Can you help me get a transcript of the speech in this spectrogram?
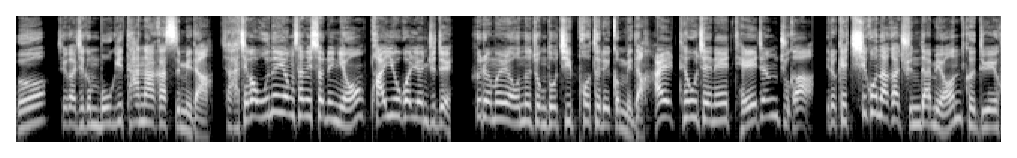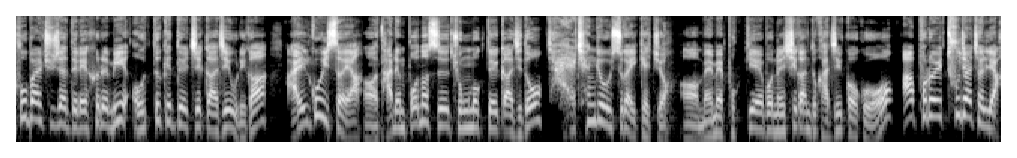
어? 제가 지금 목이 다 나갔습니다. 자, 제가 오늘 영상에서는요, 바이오 관련 주들 흐름을 어느 정도 짚어드릴 겁니다. 알테오젠의 대장주가 이렇게 치고 나가준다면 그 뒤에 후발주자들의 흐름이 어떻게 될지까지 우리가 알고 있어야 어, 다른 보너스 종목들까지도 잘 챙겨올 수가 있겠죠. 어, 매매 복귀해보는 시간도 가질 거고 앞으로의 투자 전략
